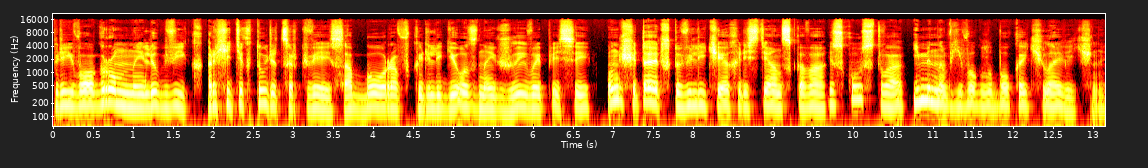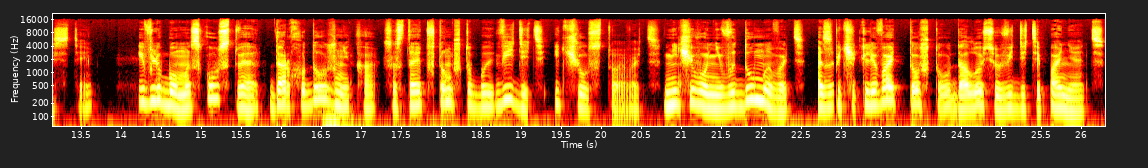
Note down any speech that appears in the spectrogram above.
при его огромной любви к архитектуре церквей, соборов, к религиозной живописи, он считает, что величие христианского искусства именно в его глубокой человечности. И в любом искусстве дар художника состоит в том, чтобы видеть и чувствовать. Ничего не выдумывать, а запечатлевать то, что удалось увидеть и понять.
